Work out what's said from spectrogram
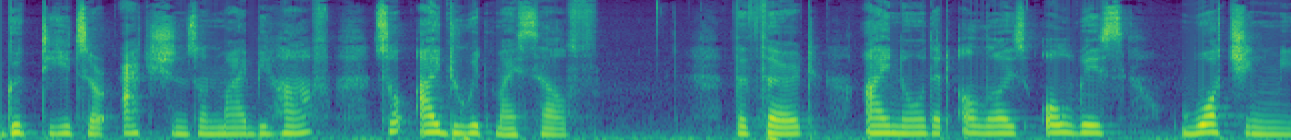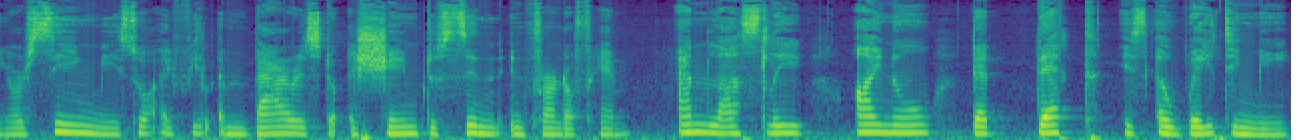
good deeds or actions on my behalf, so I do it myself. The third, I know that Allah is always watching me or seeing me, so I feel embarrassed or ashamed to sin in front of Him. And lastly, I know that death is awaiting me,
